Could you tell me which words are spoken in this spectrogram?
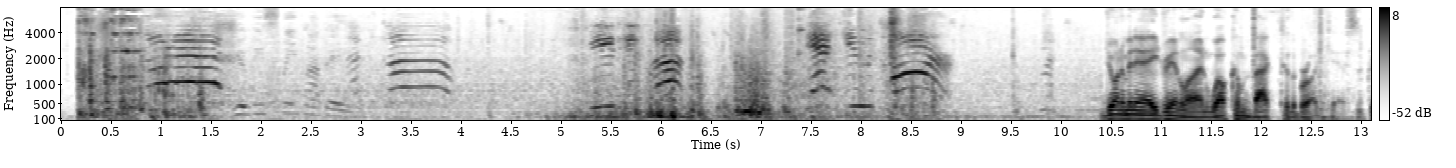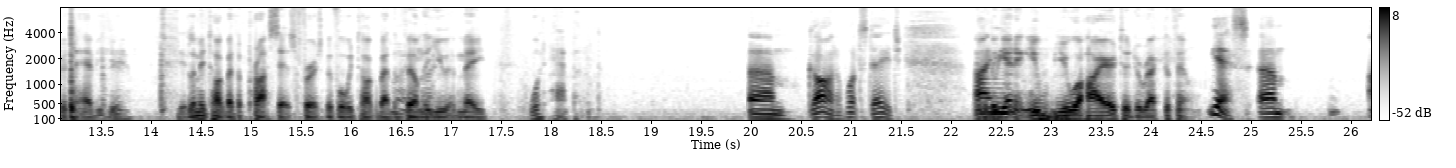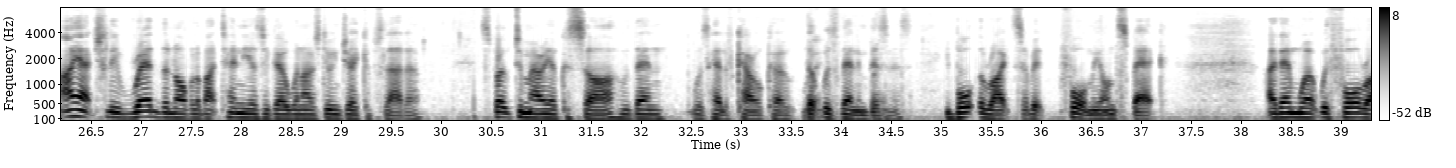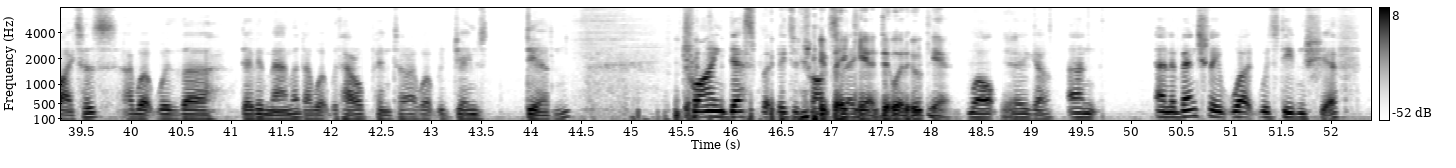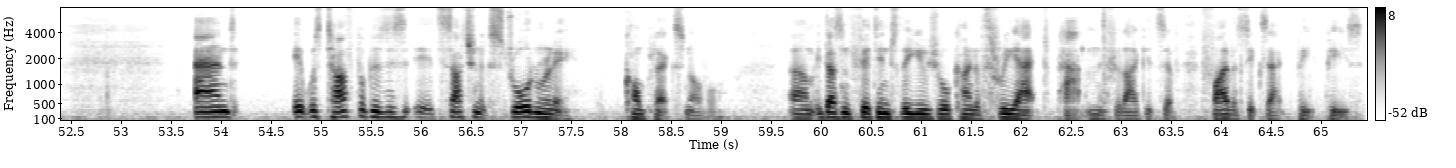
Joining me now, Adrian Lyne. Welcome back to the broadcast. It's good to have you here. Let me talk about the process first before we talk about the right, film right. that you have made. What happened? Um, God, at what stage? In the I mean- beginning, you, you were hired to direct the film. Yes. Um, I actually read the novel about 10 years ago when I was doing Jacob's Ladder. Spoke to Mario Kassar, who then was head of Carolco, that Right, was then in business. He bought the rights of it for me on spec. I then worked with four writers. I worked with uh, David Mamet, I worked with Harold Pinter, I worked with James Dearden, trying desperately to translate. If they can't do it, who can? Well, Yeah. there you go. And and eventually worked with Stephen Schiff. And it was tough because it's, it's such an extraordinarily complex novel. Um, it doesn't fit into the usual kind of three-act pattern, if you like. It's a five or six-act piece.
